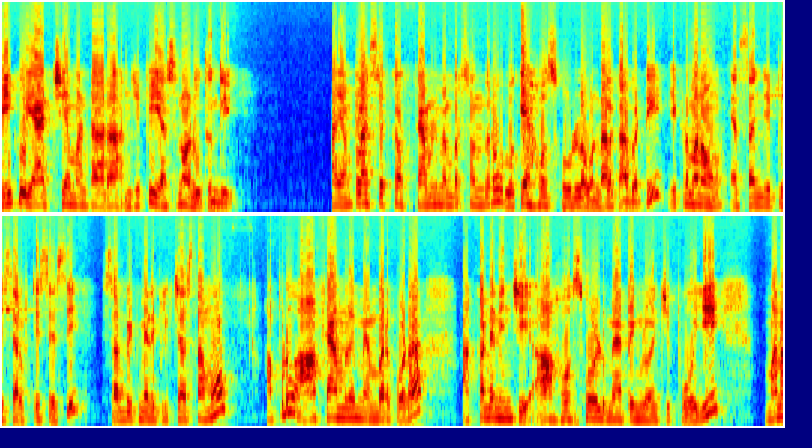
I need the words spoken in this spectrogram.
మీకు యాడ్ చేయమంటారా అని చెప్పి ఎస్ను అడుగుతుంది. ఆ ఎంప్లాయీస్ యొక్క ఫ్యామిలీ మెంబర్స్ అందరూ ఒకే హౌస్ హోల్డ్లో ఉండాలి కాబట్టి ఇక్కడ మనం ఎస్ అని చెప్పి సెలెక్ట్ చేసేసి సబ్మిట్ మీద క్లిక్ చేస్తాము. అప్పుడు ఆ ఫ్యామిలీ మెంబర్ కూడా అక్కడ నుంచి ఆ హౌస్ హోల్డ్ మ్యాపింగ్లోంచి పోయి మన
